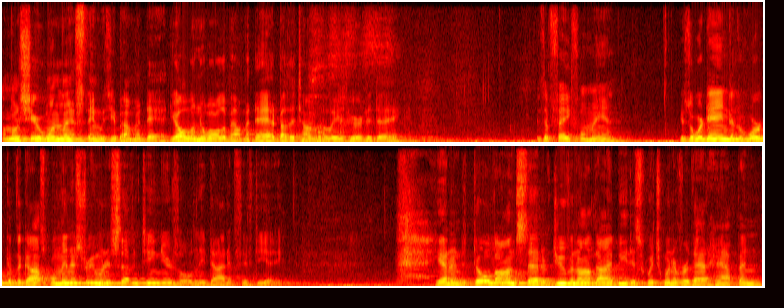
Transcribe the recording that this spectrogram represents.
I'm going to share one last thing with you about my dad. Y'all will know all about my dad by the time I leave here today. He's a faithful man. He was ordained to the work of the gospel ministry when he was 17 years old, and he died at 58. He had an adult onset of juvenile diabetes, which, whenever that happened,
